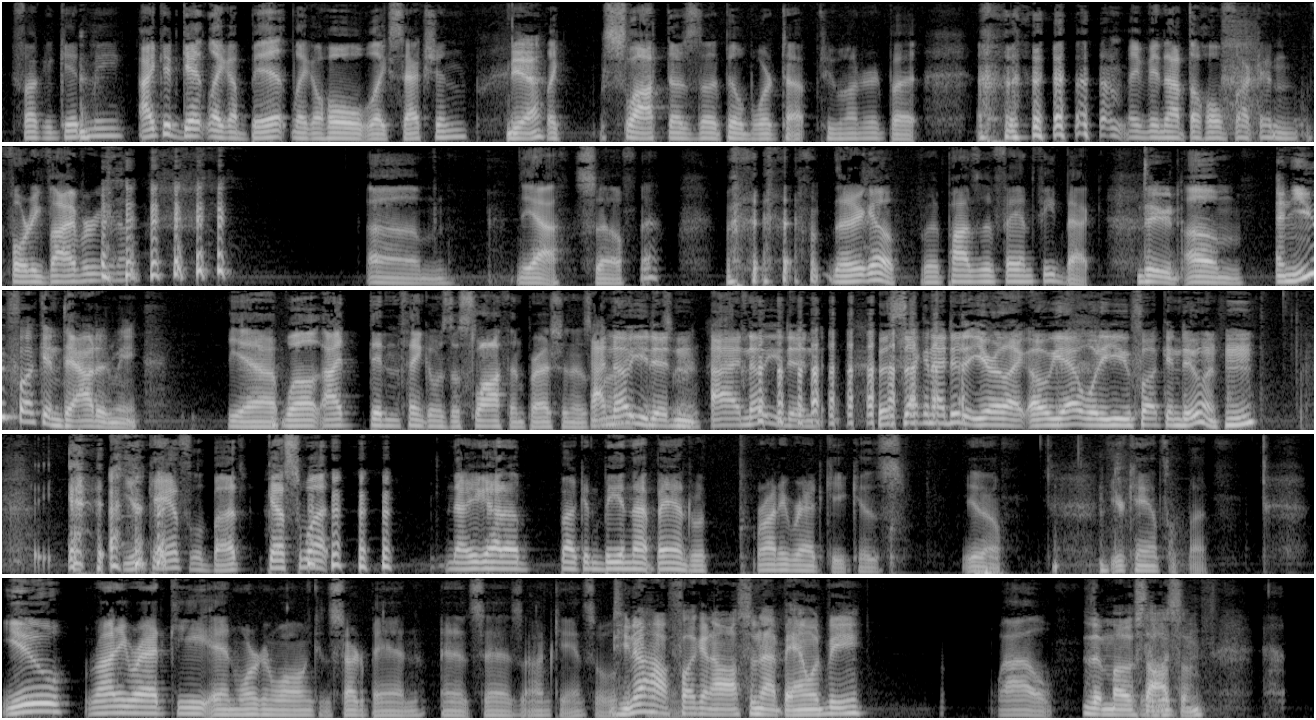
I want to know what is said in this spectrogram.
Fucking kidding me? I could get like a bit, like a whole like section, Yeah, like sloth does the Billboard Top 200, but maybe not the whole fucking 45er, you know. um, yeah. So eh. there you go. Positive fan feedback. dude. Um, and you fucking doubted me. Yeah. Well, I didn't think it was a sloth impression. As I know you didn't. I know you didn't. the second I did it, you were like, "Oh yeah, what are you fucking doing?" Hmm? You're canceled, bud. Guess what? now you gotta fucking be in that band with Ronnie Radke because you know you're canceled, bud. You, Ronnie Radke, and Morgan Wallen can start a band, and it says I'm canceled. Do you know how fucking awesome that band would be? Wow, The most would- awesome.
